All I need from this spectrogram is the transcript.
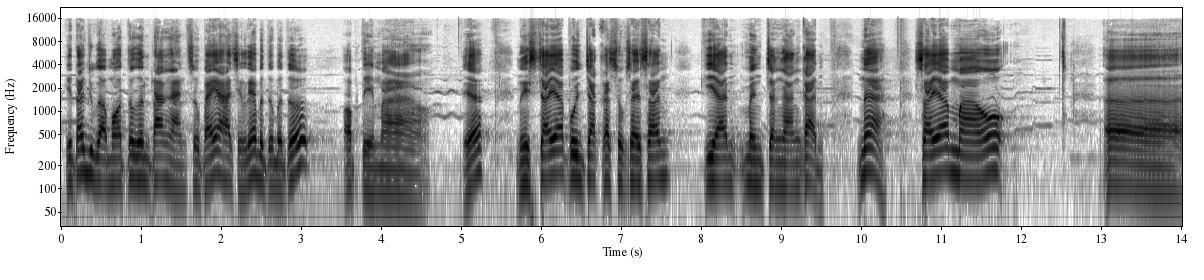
Kita juga mau turun tangan supaya hasilnya betul-betul optimal. Ya, niscaya puncak kesuksesan kian mencengangkan. Nah, saya mau uh,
